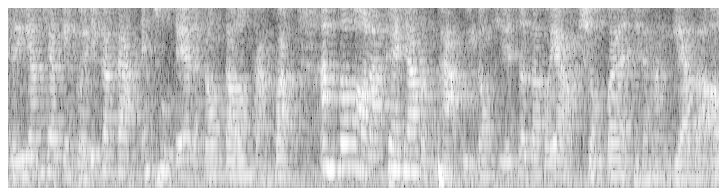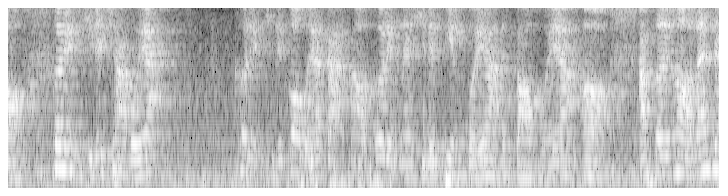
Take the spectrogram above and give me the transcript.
坐辆车经过，你感觉诶，厝底下就讲兜拢共款。啊，毋过吼，人客厅门拍开，拢是咧做甲鞋啊相关的一个行业啦，哦，可能是咧车尾啊。可能是咧顾鞋仔大，嘛有可能咧是咧拼鞋仔、咧包鞋仔哦。啊，所以吼，咱遮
